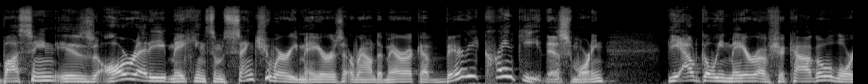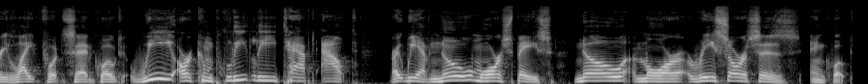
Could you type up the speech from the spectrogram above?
busing is already making some sanctuary mayors around America very cranky this morning. The outgoing mayor of Chicago, Lori Lightfoot, said, quote, We are completely tapped out. Right? We have no more space, no more resources, end quote.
